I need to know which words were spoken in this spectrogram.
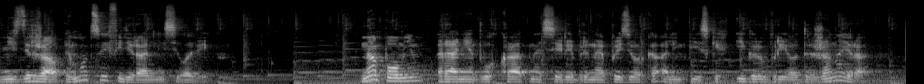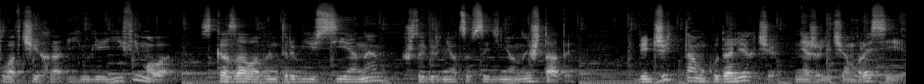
Не сдержал эмоции федеральный силовик. Напомним, ранее двухкратная серебряная призерка Олимпийских игр в Рио-де-Жанейро Плавчиха Юлия Ефимова сказала в интервью CNN, что вернется в Соединенные Штаты, ведь жить там куда легче, нежели чем в России.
